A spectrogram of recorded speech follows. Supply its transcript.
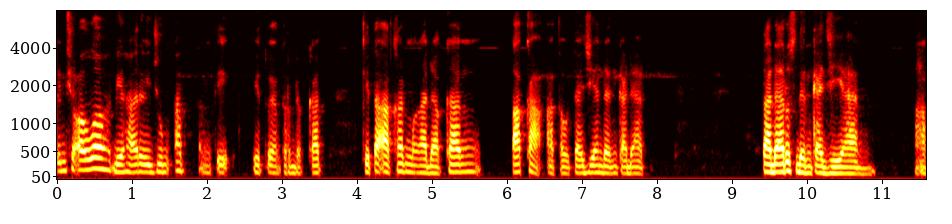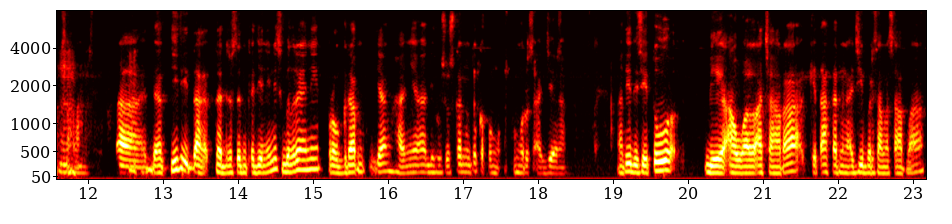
insya Allah di hari Jumat nanti itu yang terdekat kita akan mengadakan taka atau tajian dan kadat tadarus dan kajian maaf mm-hmm. salah uh, dan jadi tadarus dan kajian ini sebenarnya ini program yang hanya dikhususkan untuk pengurus aja nanti di situ di awal acara kita akan ngaji bersama-sama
